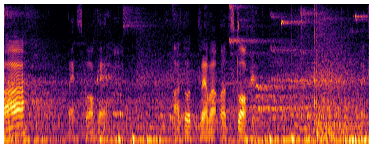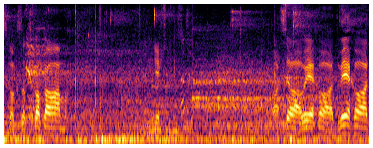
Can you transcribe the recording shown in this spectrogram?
А, підскоки. А тут треба отскок. Підскок з отскоком. Ні. Ось, виход, виход.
